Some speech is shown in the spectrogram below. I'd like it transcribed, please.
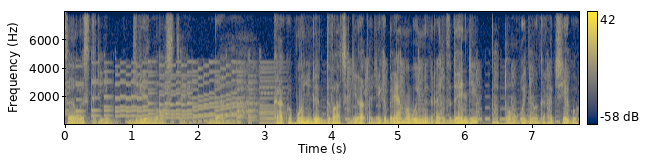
целый стрим 90-е, да. Как вы поняли, 29 декабря мы будем играть в Дэнди, потом будем играть в Сегу.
